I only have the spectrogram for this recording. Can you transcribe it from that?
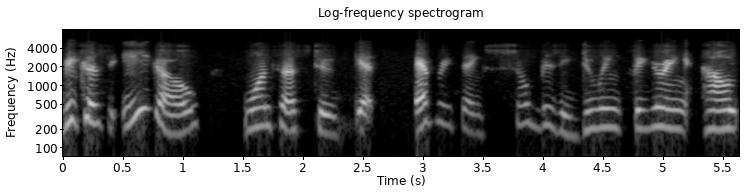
Because the ego wants us to get everything so busy doing, figuring out,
